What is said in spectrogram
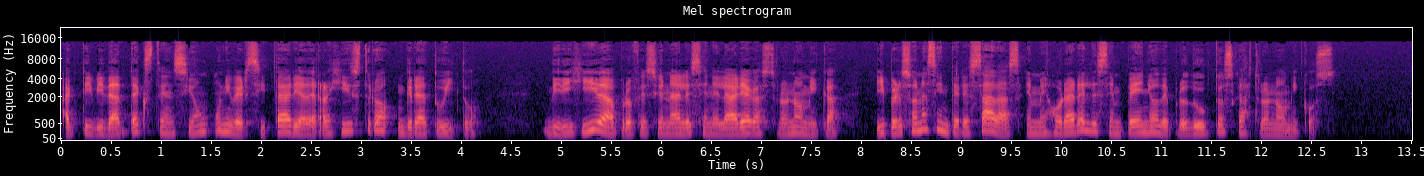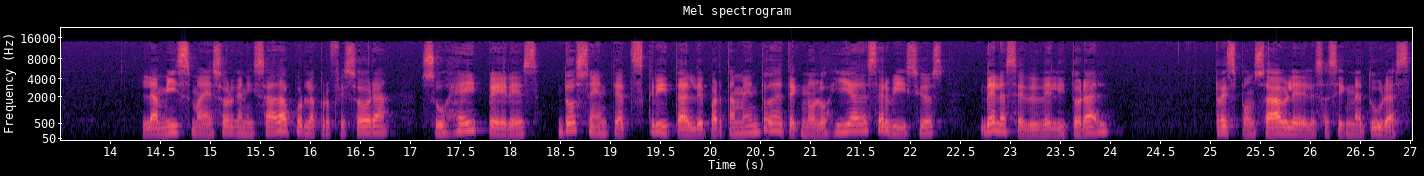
actividad de extensión universitaria de registro gratuito, dirigida a profesionales en el área gastronómica y personas interesadas en mejorar el desempeño de productos gastronómicos. La misma es organizada por la profesora Suhey Pérez, docente adscrita al Departamento de Tecnología de Servicios de la sede del Litoral, responsable de las asignaturas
